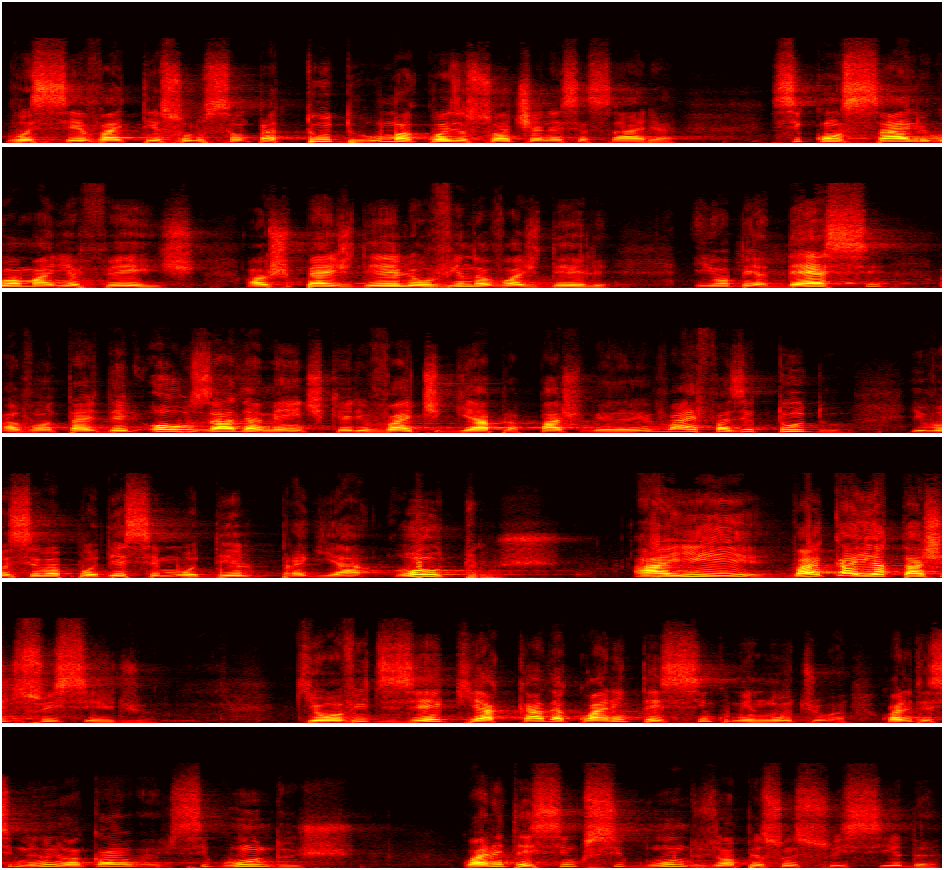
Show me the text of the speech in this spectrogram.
você vai ter solução para tudo. Uma coisa só te é necessária. Se consagre igual Maria fez, aos pés dele, ouvindo a voz dele, e obedece à vontade dele ousadamente, que ele vai te guiar para a paz verdadeira, ele vai fazer tudo. E você vai poder ser modelo para guiar outros. Aí vai cair a taxa de suicídio que eu ouvi dizer que a cada 45 minutos, 45 minutos, segundos, 45 segundos uma pessoa se suicida.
